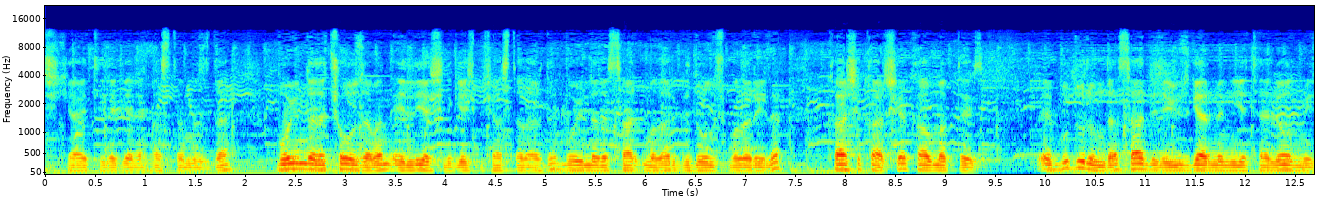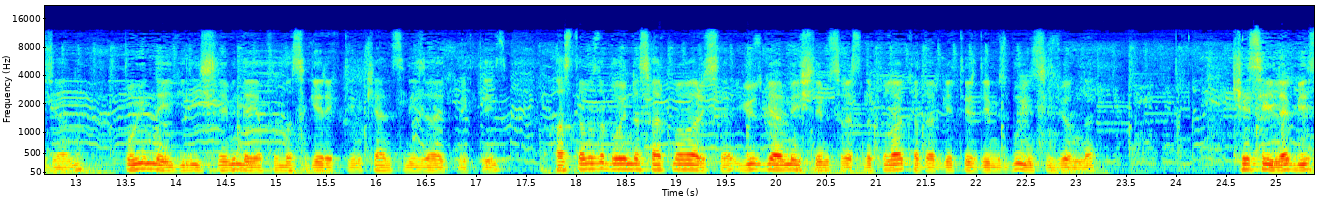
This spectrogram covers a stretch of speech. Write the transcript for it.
şikayetiyle gelen hastamızda boyunda da çoğu zaman 50 yaşını geçmiş hastalarda boyunda da sarkmalar, gıda oluşmalarıyla karşı karşıya kalmaktayız. E, bu durumda sadece yüz germenin yeterli olmayacağını, boyunla ilgili işlemin de yapılması gerektiğini kendisine izah etmekteyiz. Hastamızda boyunda sarkma var ise yüz germe işlemi sırasında kulağa kadar getirdiğimiz bu insizyonla kesiyle biz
